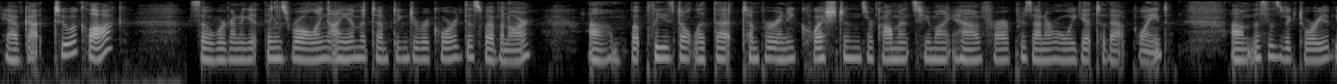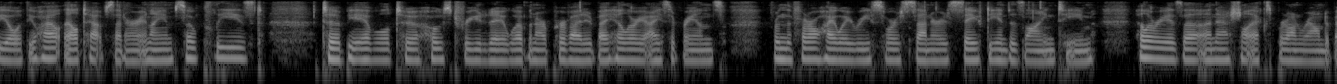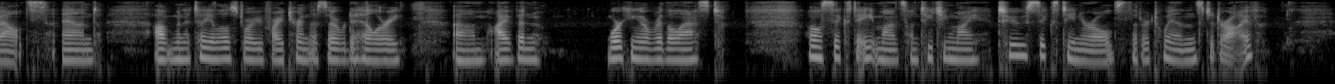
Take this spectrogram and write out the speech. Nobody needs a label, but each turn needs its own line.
Okay, I've got 2 o'clock, so we're going to get things rolling. I am attempting to record this webinar, um, but please don't let that temper any questions or comments you might have for our presenter when we get to that point. Um, this is Victoria Beal with the Ohio LTAP Center, and I am so pleased to be able to host for you today a webinar provided by Hillary Isebrands from the Federal Highway Resource Center's Safety and Design team. Hillary is a, a national expert on roundabouts, and I'm going to tell you a little story before I turn this over to Hillary. Um, I've been working over the last oh six to eight months on teaching my two 16 year olds that are twins to drive.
